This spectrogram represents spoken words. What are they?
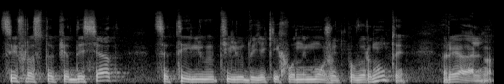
цифра 150 це ті люди, яких вони можуть повернути реально,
